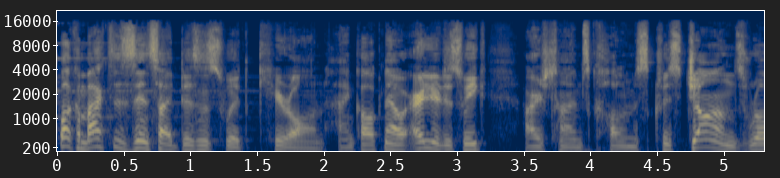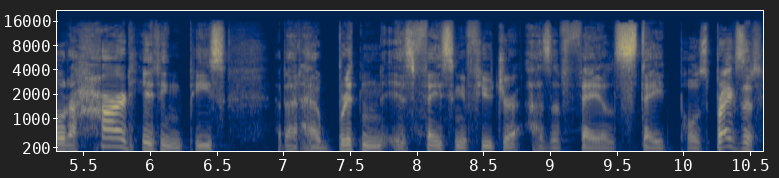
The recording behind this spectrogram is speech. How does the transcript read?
Welcome back to this Inside Business with Ciarán Hancock. Now, earlier this week, Irish Times columnist Chris Johns wrote a hard hitting piece about how Britain is facing a future as a failed state post Brexit.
